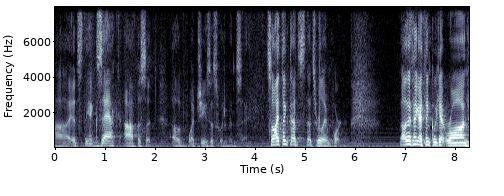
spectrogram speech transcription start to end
Uh, it's the exact opposite of what Jesus would have been saying. So I think that's, that's really important. The other thing I think we get wrong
